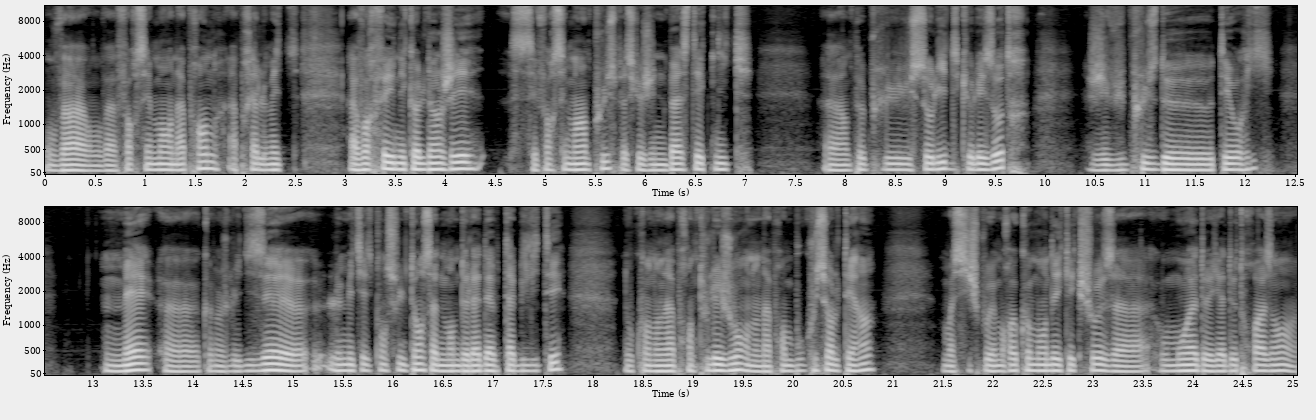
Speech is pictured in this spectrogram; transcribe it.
On va, on va forcément en apprendre. Après, le avoir fait une école d'ingé, c'est forcément un plus parce que j'ai une base technique euh, un peu plus solide que les autres. J'ai vu plus de théorie. Mais, euh, comme je le disais, le métier de consultant, ça demande de l'adaptabilité. Donc on en apprend tous les jours, on en apprend beaucoup sur le terrain. Moi, si je pouvais me recommander quelque chose au mois d'il y a 2-3 ans,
